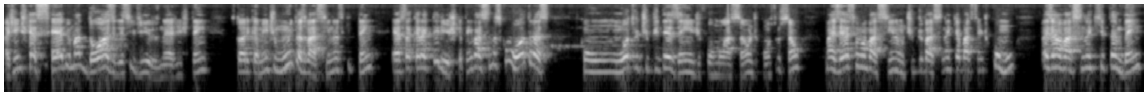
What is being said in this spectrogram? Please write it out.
A gente recebe uma dose desse vírus, né? A gente tem, historicamente, muitas vacinas que têm essa característica. Tem vacinas com outras com um outro tipo de desenho, de formulação, de construção, mas essa é uma vacina, um tipo de vacina que é bastante comum, mas é uma vacina que também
